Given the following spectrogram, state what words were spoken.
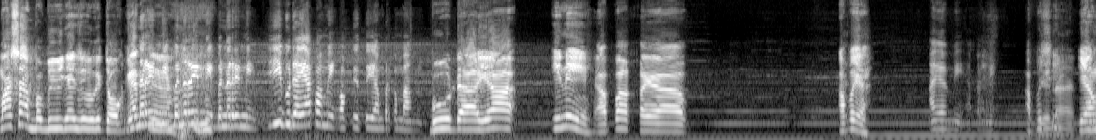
Masa babinya juga joget? Benerin nih, ya? benerin nih, benerin nih. Jadi budaya apa Mi waktu itu yang berkembang Mi? Budaya ini apa kayak apa ya? Ayo Mi, apa Mi? Apa sih Yunani, yang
